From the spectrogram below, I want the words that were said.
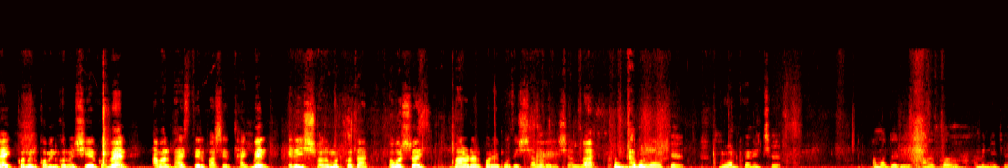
লাইক করবেন কমেন্ট করবেন শেয়ার করবেন। আমার ভাস্তের পাশে থাকবেন এটাই সরমোট কথা। অবশ্যই বারোটার পরে পঁচিশ সাল হবে ইনশাল্লাহ আবুল মামাকে গ্রহণ করে নিচ্ছে। আমাদেরই আহ্বায়ক আমি নিজে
